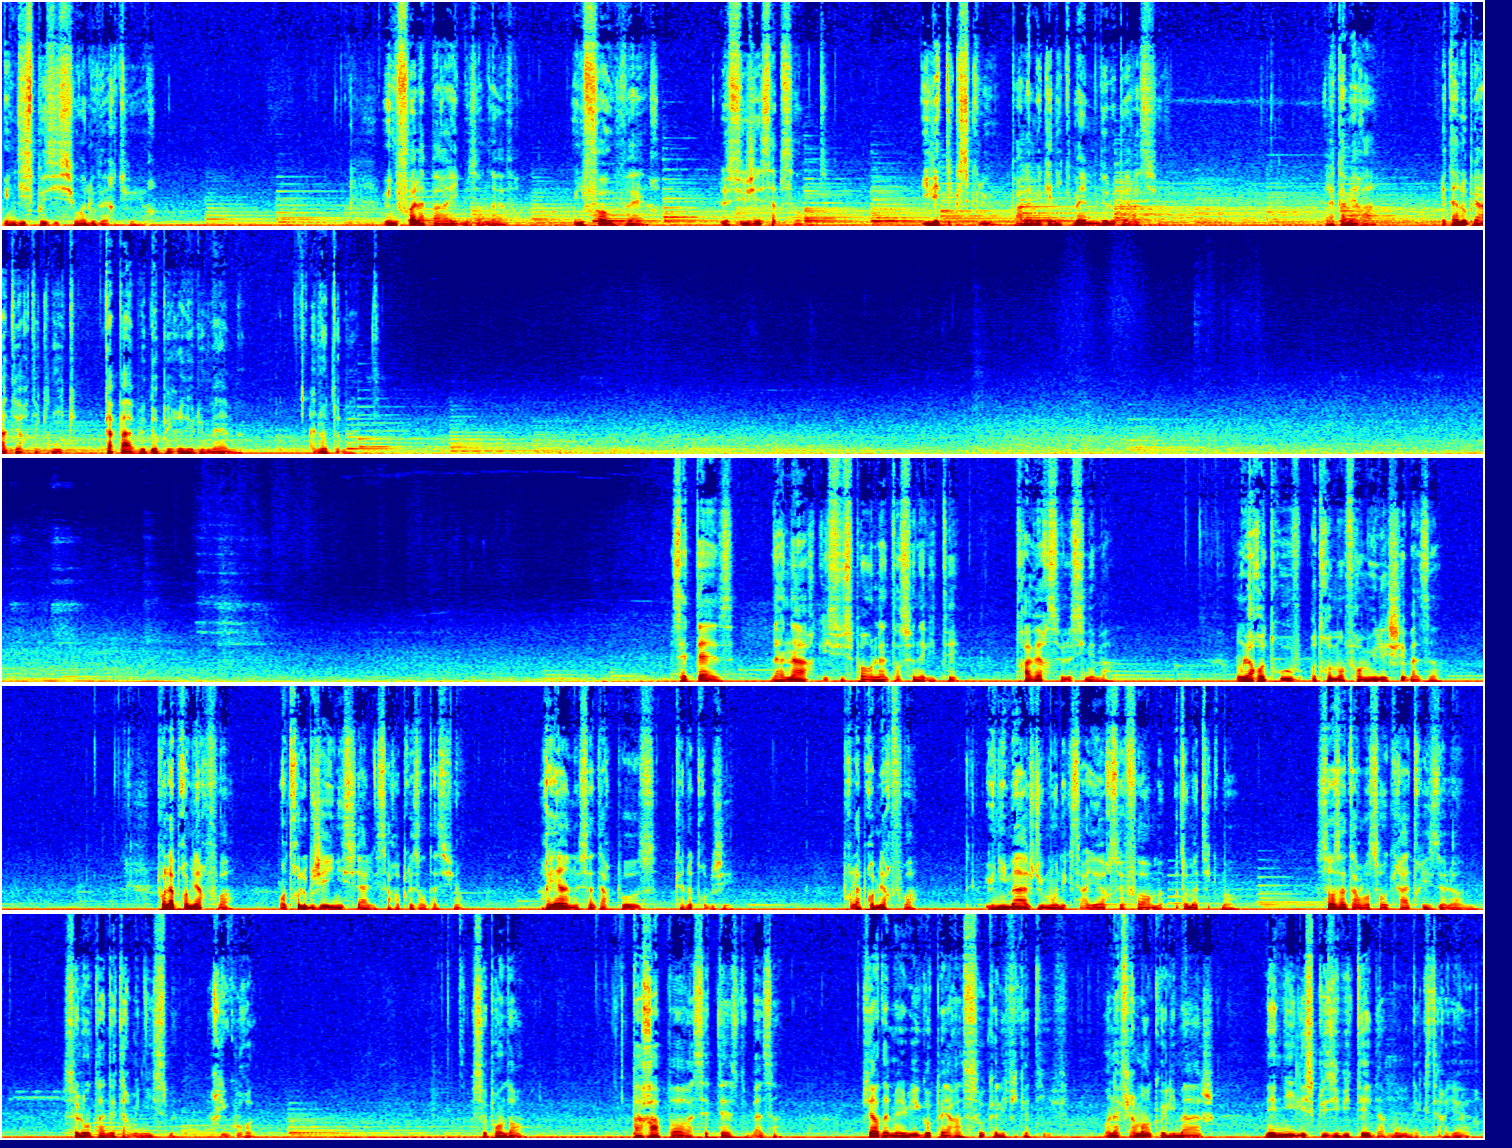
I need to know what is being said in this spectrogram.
Une disposition à l'ouverture. Une fois l'appareil mis en œuvre, une fois ouvert, le sujet s'absente. Il est exclu par la mécanique même de l'opération. La caméra est un opérateur technique capable d'opérer de lui-même un automate. Cette thèse d'un art qui suspend l'intentionnalité traverse le cinéma. On la retrouve autrement formulée chez Bazin. Pour la première fois, entre l'objet initial et sa représentation, rien ne s'interpose qu'un autre objet. Pour la première fois, une image du monde extérieur se forme automatiquement, sans intervention créatrice de l'homme, selon un déterminisme rigoureux. Cependant, par rapport à cette thèse de Bazin, Pierre Damien opère un saut qualificatif, en affirmant que l'image n'est ni l'exclusivité d'un monde extérieur,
